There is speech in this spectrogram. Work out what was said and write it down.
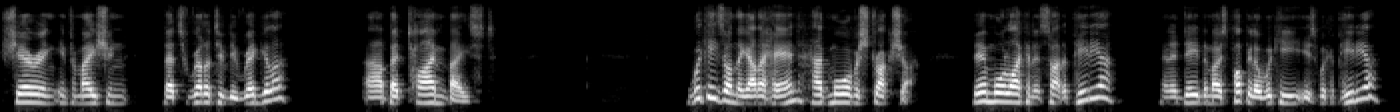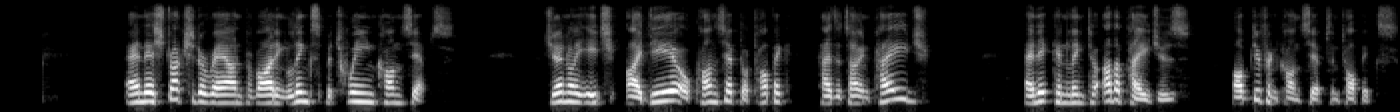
sharing information that's relatively regular uh, but time-based. Wikis, on the other hand, have more of a structure. They're more like an encyclopedia, and indeed the most popular wiki is Wikipedia. And they're structured around providing links between concepts. Generally, each idea or concept or topic has its own page, and it can link to other pages of different concepts and topics.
